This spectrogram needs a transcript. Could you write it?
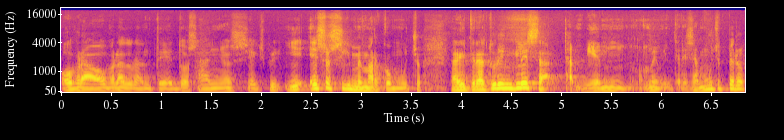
obra a obra durante dos años Shakespeare. Y eso sí me marcó mucho. La literatura inglesa también hombre, me interesa mucho, pero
